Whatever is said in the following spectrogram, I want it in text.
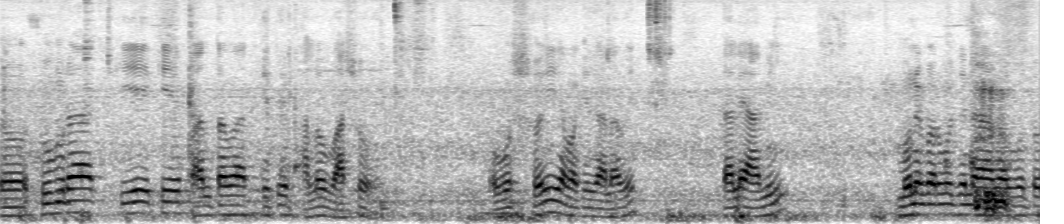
তো তোমরা কে কে পান্তা ভাত খেতে ভালোবাসো অবশ্যই আমাকে জানাবে। তাহলে আমি মনে করব যে না, আমার মতো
